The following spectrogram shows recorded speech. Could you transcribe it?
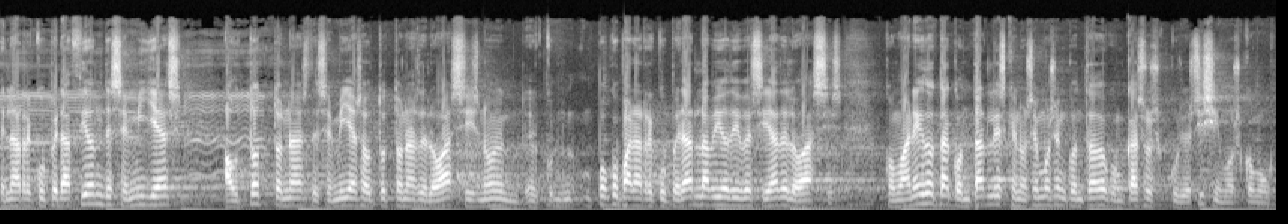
en la recuperación de semillas autóctonas, de semillas autóctonas del oasis, ¿no? un poco para recuperar la biodiversidad del oasis. Como anécdota contarles que nos hemos encontrado con casos curiosísimos, como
